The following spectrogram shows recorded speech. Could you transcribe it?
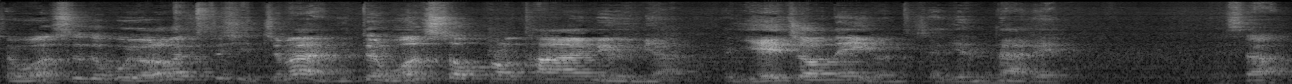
자 once도 뭐 여러 가지 뜻이 있지만 이때 once upon a time의 의미야 예전에 이런 뜻이야 옛날에 됐어?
